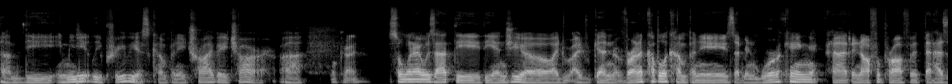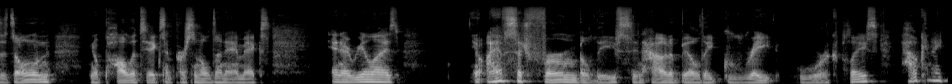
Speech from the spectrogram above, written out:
um, the immediately previous company, Tribe HR. Uh, okay. So when I was at the the NGO, I'd, I'd again I've run a couple of companies. I've been working at an not for profit that has its own you know politics and personal dynamics, and I realized you know I have such firm beliefs in how to build a great workplace. How can I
